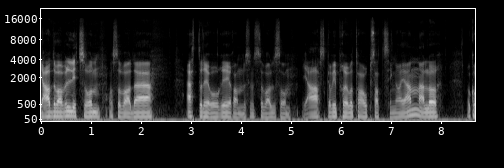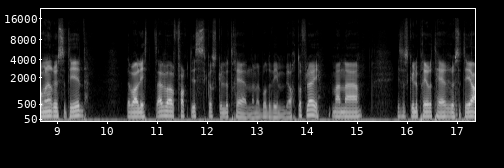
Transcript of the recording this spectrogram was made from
Ja, det var vel litt sånn. Og så var det Etter det året i Randesund så var det sånn Ja, skal vi prøve å ta opp satsinga igjen, eller Nå kommer det en russetid. Det var litt Jeg var faktisk og skulle trene med både Vindbjart og Fløy, men eh, hvis jeg skulle prioritere russetida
